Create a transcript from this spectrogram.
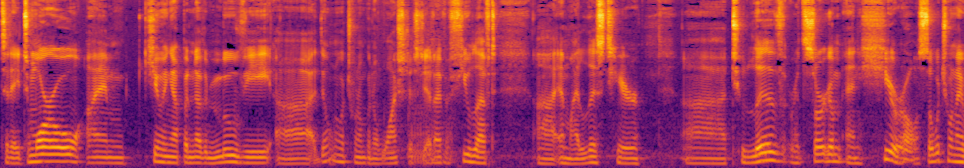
today. Tomorrow I'm queuing up another movie. Uh, I don't know which one I'm going to watch just yet. I have a few left uh, in my list here uh, To Live, Red Sorghum, and Hero. So which one I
